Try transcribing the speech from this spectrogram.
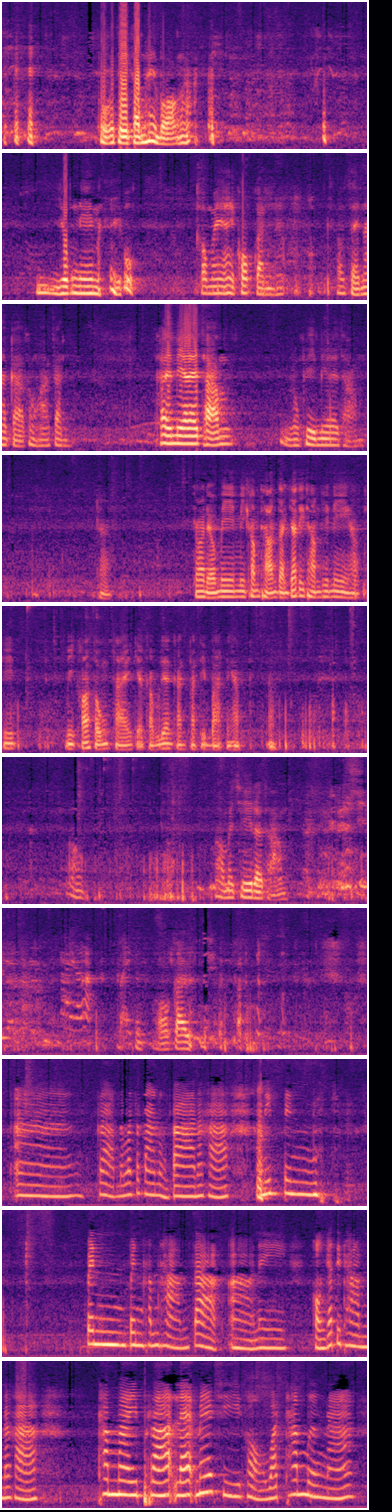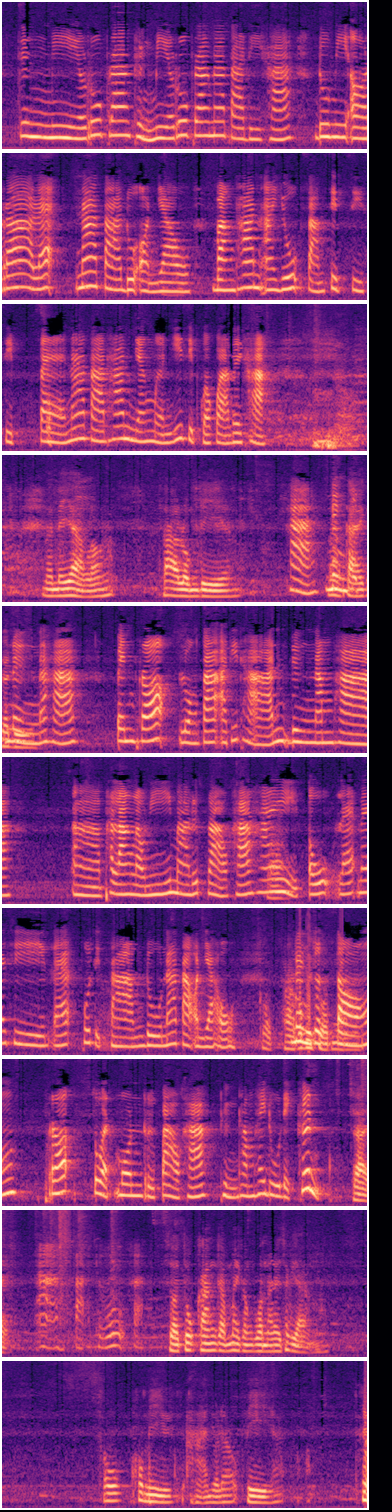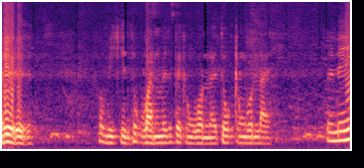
ปกติเขาไม่ให้บอกนะยุคนี้มันยุคเขาไม่ให้คบกันนะเขาใส่หน้ากากเข้าหากัน ใครมีอะไรถามหลวงพี่มีอะไรถามครับ ก็เดี๋ยวมีมีคำถามจากญาติธรรมที่นี่ครับ ที่มีข้อสงสัยเกี่ยวกับเรื่องการปฏิบัตินะครับเนาะเอาเอาไม่ชี้เลยถามใกล้แล้วค่ะใกล้อ๋อไกลอ่ากราบนมัสการหลวงตานะคะ อันนี้เป็นเป็นเป็นคำถามจากอ่าในของยติธรรมนะคะ ทำไมพระและแม่ชีของวัดถ้ำเมืองนะ จึงมีรูปร่างถึงมีรูปร่างหน้าตาดีคะ ดูมีออร่าและหน้าตาดูอ่อนเยาว์บางท่านอายุ 30-40 แต่หน้าตาท่านยังเหมือน 20 กว่าๆเลยค่ะ มันไม่ยากหรอกฮะถ้าอารมณ์ดี ค่ะหนึ่ร่างงกายก็จุดหดีนึ่งนะคะ เป็นเพราะหลวงตาอธิษฐานดึงนำพาอ่า พลังเหล่านี้มาหรือเปล่าคะ ให้ตุ๊และแม่ชีและผู้ติดตามดูหน้าตาอ่อนเยาว์ก็พาหเขานึ่งไปจุสดวดมสนองต์เพราะสวดมนต์หรือเปล่าคะ ถึงทำให้ดูเด็กขึ้น ใช่ อ่าสาธุค่ะ สวดทุกครั้งกับไม่กังวลอะไรสักอย่างเขาเขามีอาหารอยู่แล้วฟรีฮะเขามีกินทุกวันไม่ต้องไปกังวลอะไรตัวกังวลอะไรไม่มี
